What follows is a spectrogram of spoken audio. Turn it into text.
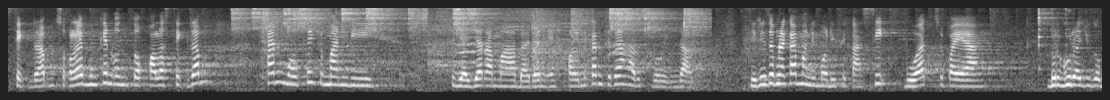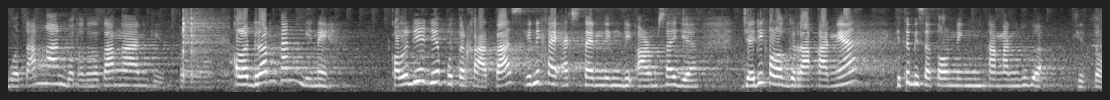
stick drum. Soalnya mungkin untuk kalau stick drum kan mostly cuman di sejajar sama badan ya. Kalau ini kan kita harus going down. Jadi itu mereka emang dimodifikasi buat supaya berguna juga buat tangan, buat otot tangan gitu. Kalau drum kan gini, kalau dia dia putar ke atas, ini kayak extending the arm saja. Jadi kalau gerakannya itu bisa toning tangan juga gitu.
